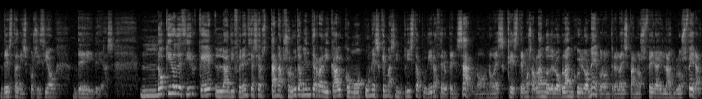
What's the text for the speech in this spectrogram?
de esta disposición de ideas. No quiero decir que la diferencia sea tan absolutamente radical como un esquema simplista pudiera hacer pensar, ¿no? Es que estemos hablando de lo blanco y lo negro entre la hispanosfera y la anglosfera,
